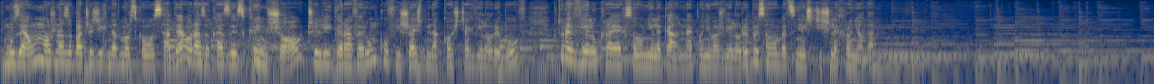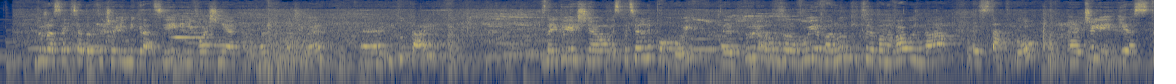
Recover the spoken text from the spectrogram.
W muzeum można zobaczyć ich nadmorską osadę oraz okazy scrimshaw, czyli grawerunków i rzeźb na kościach wielorybów, które w wielu krajach są nielegalne, ponieważ wieloryby są obecnie ściśle chronione. Duża sekcja dotyczy imigracji i właśnie. E, I tutaj znajduje się specjalny pokój, e, który odwzorowuje warunki, które panowały na e, statku. E, Czyli jest,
